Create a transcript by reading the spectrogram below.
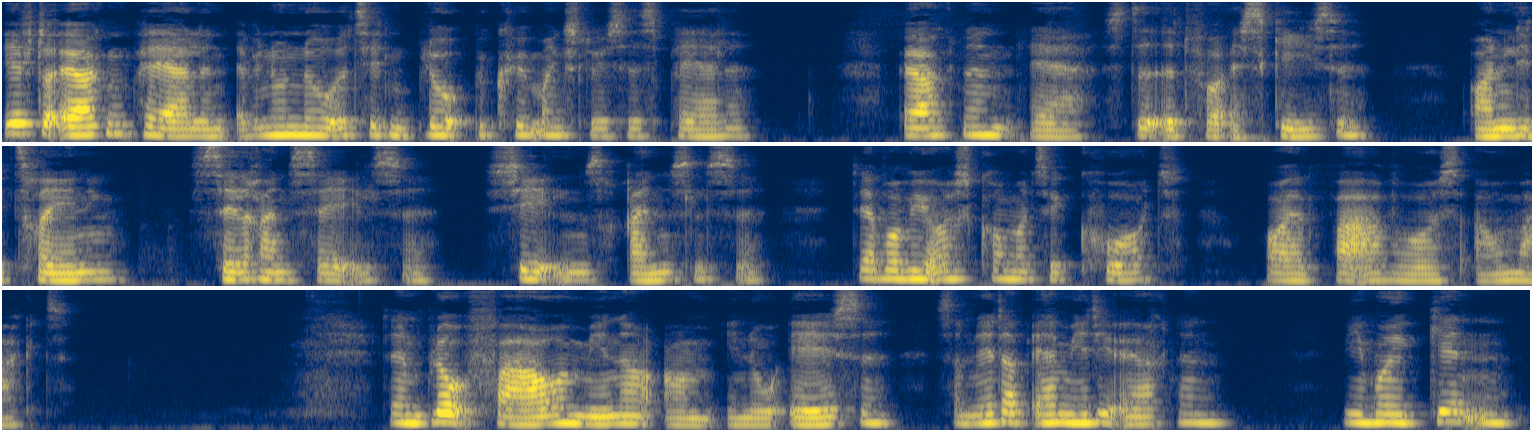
Efter ørkenperlen er vi nu nået til den blå bekymringsløshedsperle. Ørkenen er stedet for askese, åndelig træning, selvrensagelse, sjælens renselse, der hvor vi også kommer til kort og erfarer vores afmagt. Den blå farve minder om en oase, som netop er midt i ørkenen. Vi må igennem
